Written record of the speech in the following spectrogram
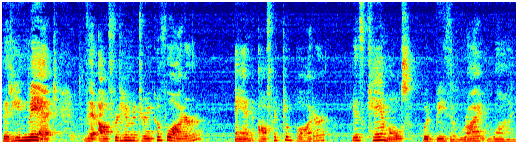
that he met that offered him a drink of water and offered to water his camels would be the right one.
